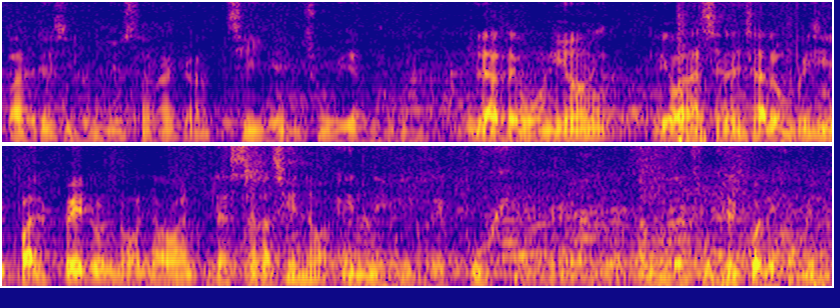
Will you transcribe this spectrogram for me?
Padres y los niños están acá, siguen su vida normal. Y la reunión la van a hacer en el salón principal, pero no la, van, la están haciendo en el refugio, en el refugio del colegio. Miren.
